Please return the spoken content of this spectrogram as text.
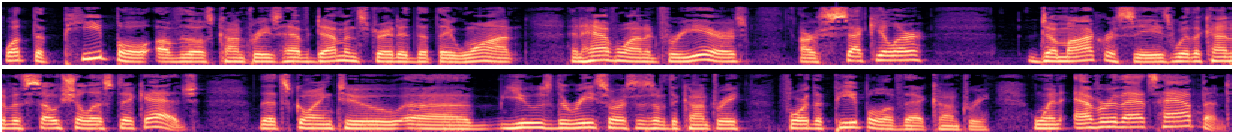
what the people of those countries have demonstrated that they want and have wanted for years are secular democracies with a kind of a socialistic edge that's going to uh, use the resources of the country for the people of that country. Whenever that's happened,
